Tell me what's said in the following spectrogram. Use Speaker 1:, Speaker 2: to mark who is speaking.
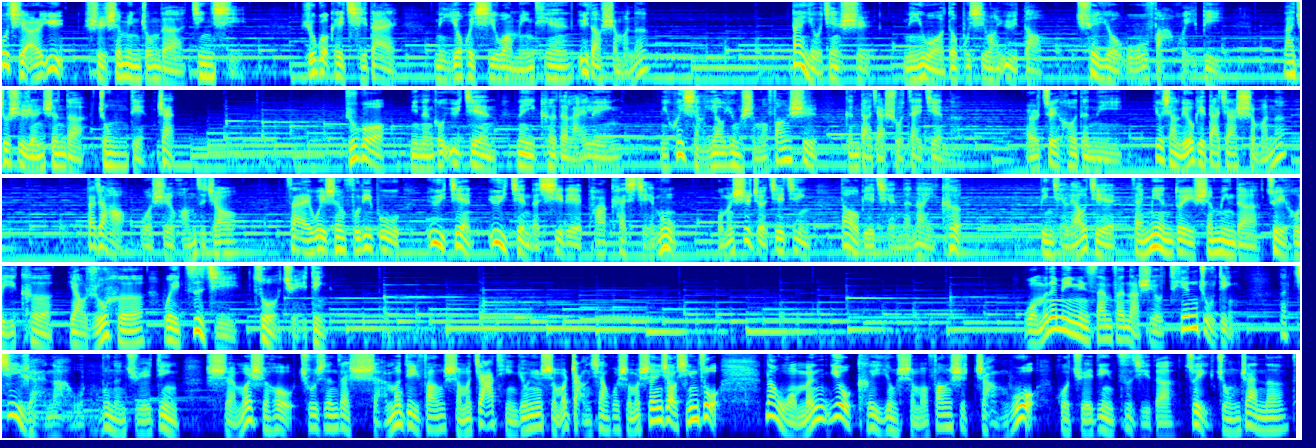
Speaker 1: 不期而遇是生命中的惊喜。如果可以期待，你又会希望明天遇到什么呢？但有件事，你我都不希望遇到，却又无法回避，那就是人生的终点站。如果你能够预见那一刻的来临，你会想要用什么方式跟大家说再见呢？而最后的你，又想留给大家什么呢？大家好，我是黄子佼，在卫生福利部遇见遇见的系列 Podcast 节目，我们试着接近道别前的那一刻。并且了解，在面对生命的最后一刻，要如何为自己做决定。我们的命运三分呢，是由天注定。那既然呢，我们不能决定什么时候出生在什么地方、什么家庭、拥有什么长相或什么生肖星座，那我们又可以用什么方式掌握或决定自己的最终站呢？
